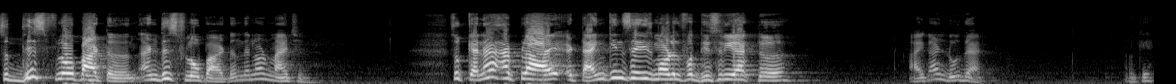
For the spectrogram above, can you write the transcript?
So, this flow pattern and this flow pattern they are not matching. So, can I apply a tank in series model for this reactor? I can't do that. Okay.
